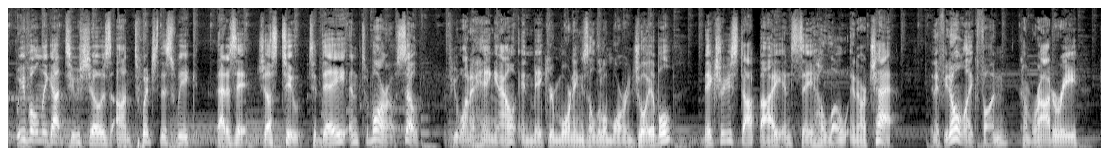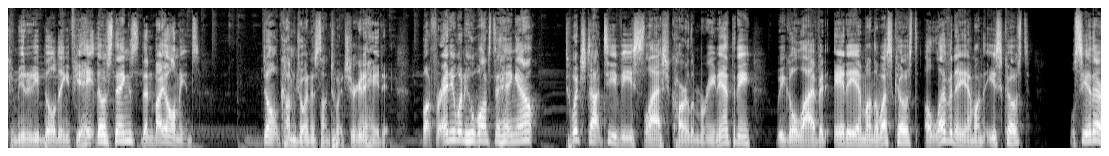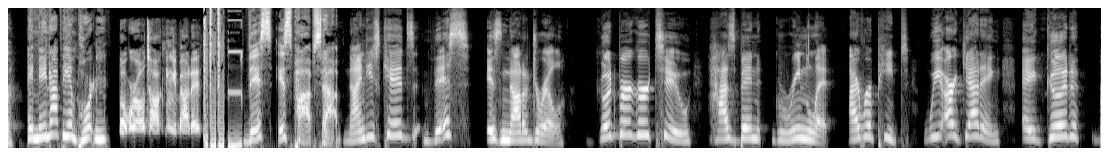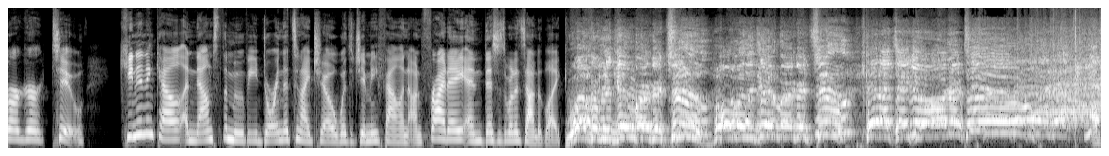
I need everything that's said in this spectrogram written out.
We've only got two shows on Twitch this week. That is it, just two, today and tomorrow. So if you want to hang out and make your mornings a little more enjoyable, make sure you stop by and say hello in our chat. And if you don't like fun, camaraderie, community building, if you hate those things, then by all means, don't come join us on Twitch. You're going to hate it. But for anyone who wants to hang out, twitch.tv slash Carla Marie and Anthony. We go live at 8 a.m. on the West Coast, 11 a.m. on the East Coast. We'll see you there. It may not be important, but we're all talking about it. This is Pop Stop. 90s kids, this is not a drill. Good Burger 2 has been greenlit. I repeat, we are getting a Good Burger 2. Kenan and Kel announced the movie during The Tonight Show with Jimmy Fallon on Friday, and this is what it sounded like. Welcome to Good Burger 2, home of the Good Burger 2. Can I take your order too? I'm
